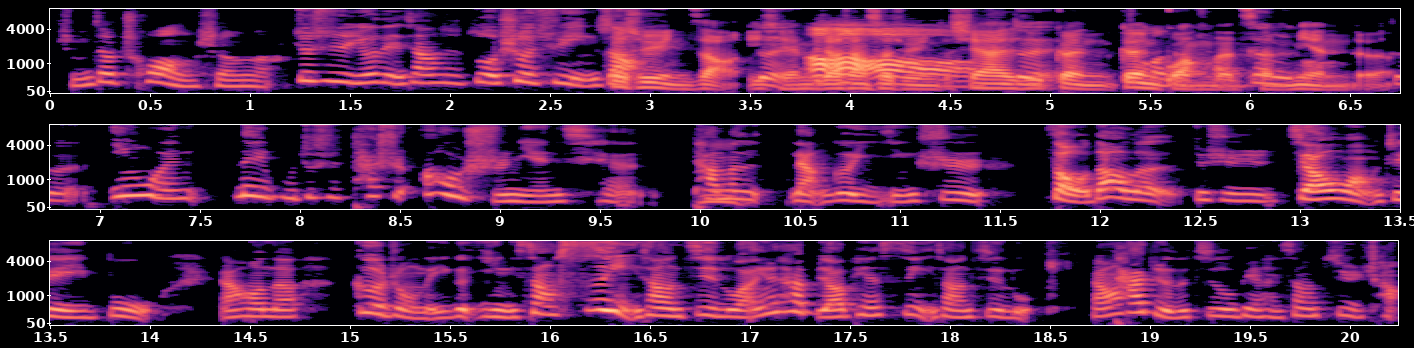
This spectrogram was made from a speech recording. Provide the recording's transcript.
什么叫创生啊？就是有点像是做社区营造，社区营造以前比较像社区营造，哦哦哦现在是更更广的层面的。对，因为内部就是他是二十年前，他嗯们两个已经是走到了就是交往这一步，然后呢，各种的一个影像私影像记录啊，因为他比较偏私影像记录，然后他觉得纪录片很像剧场，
